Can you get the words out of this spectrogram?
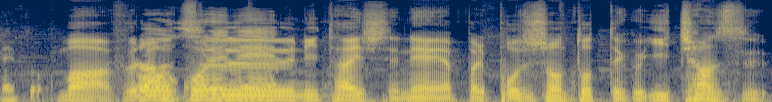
ねと。まあ、フランスに対してね、やっぱりポジション取っていくいいチャンス。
